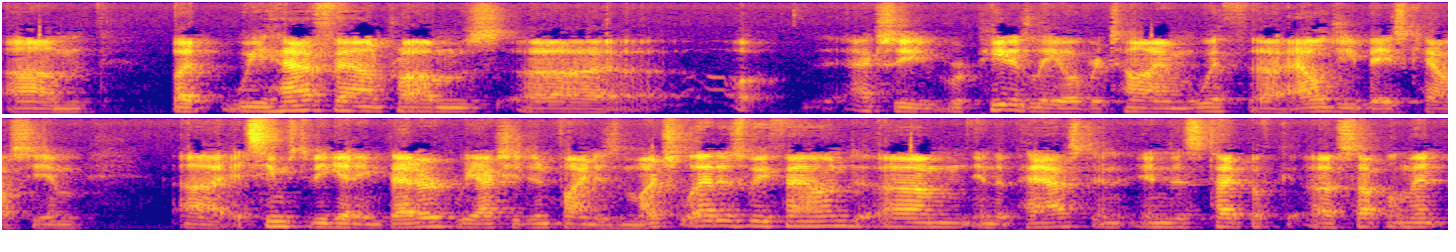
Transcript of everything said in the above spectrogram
Um, but we have found problems uh, actually repeatedly over time with uh, algae-based calcium. Uh, it seems to be getting better. We actually didn't find as much lead as we found um, in the past in, in this type of uh, supplement,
